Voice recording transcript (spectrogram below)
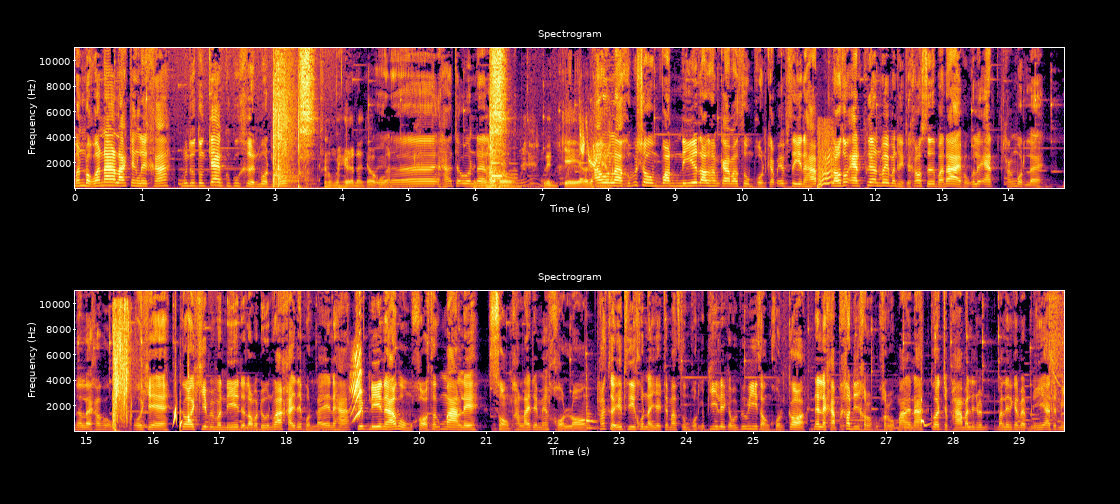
มันบอกว่าน่ารักจังเลยคะ มึงดูตรงแก้มกูกูเขินหมดนุ๊กไม่เหินนะเจ้าอ้วน เอ้ย ฮะเจะอ้วนได้เหรอโอ้เล่นเกย์แล้วนะเอาล่ะคุณผู้ชมวันนี้เราทำการมาสุ่มผลกับ FC นะครับ เราต้องแอดเพื่อนไว้ยมันถึงจะเข้าเซิร์ฟมาได้ ผมก็เลยแอดทั้งหมดเลยนั่นแหละครับผมโอเค ก็คลิปเป็นวันนี้เดี๋ยวเรามาดูกันว่าใครได้ผลอะไรนะฮะคลิปนี้นะครับผมขอสักประมาณเลย 2,000 ไลค์ได้ไหมขอร้อง ถ้าเกิด FC คนไหนอยากจะมาสุ่มผลกับพี่เล่นกับพี่ๆสองคนก็นั่นแหละครับเข้าดีขอขอผมมาเลยนะ ก็จะพามาเล่นมาเล่นกันแบบนี้ อาจจะมี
